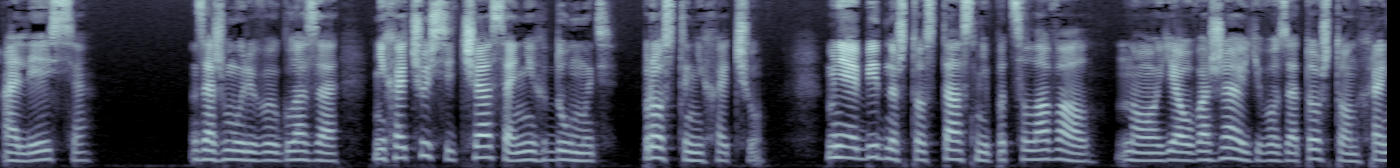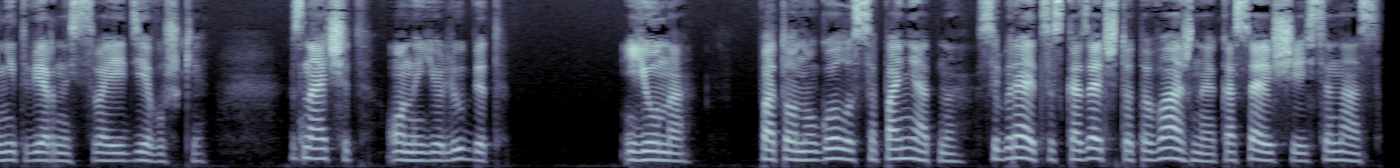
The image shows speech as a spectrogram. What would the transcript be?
Олеся. Зажмуриваю глаза. Не хочу сейчас о них думать. Просто не хочу. Мне обидно, что Стас не поцеловал, но я уважаю его за то, что он хранит верность своей девушке. Значит, он ее любит. Юна. По тону голоса понятно. Собирается сказать что-то важное, касающееся нас.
